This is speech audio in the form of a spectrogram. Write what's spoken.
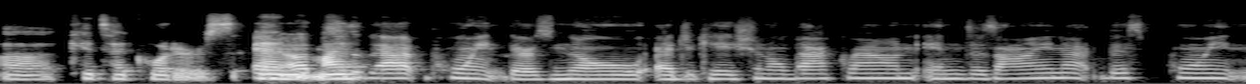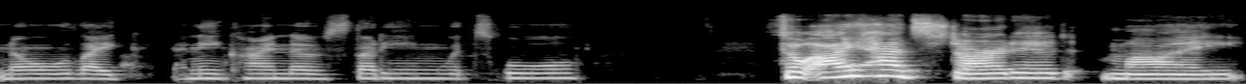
uh, kids headquarters. And, And, up my, to that point, there's no educational background in design at this point. No, like any kind of studying with school. so I had started my,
